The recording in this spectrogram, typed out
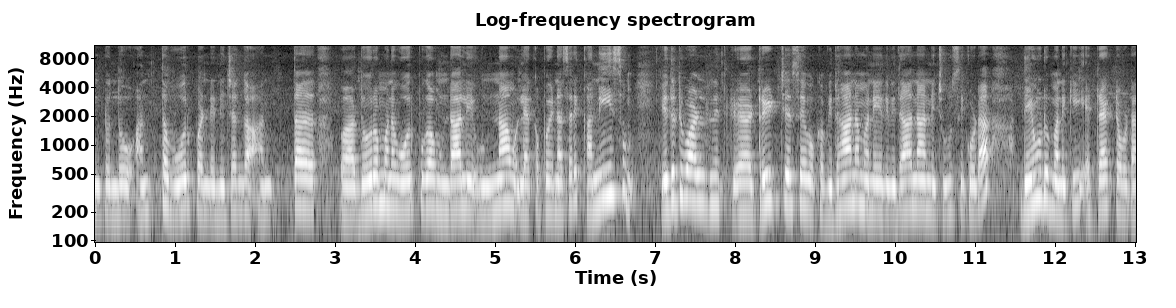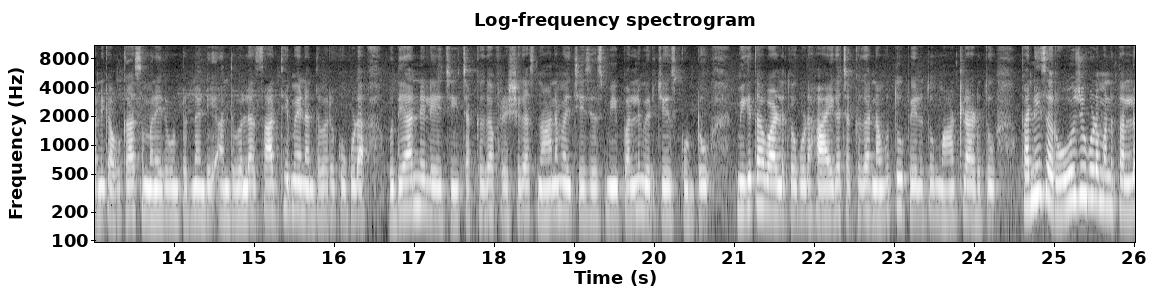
ఉంటుందో అంత ఓర్పు అండి. నిజంగా అంత దూరం మన ఓర్పుగా ఉండాలి ఉన్నా లేకపోయినా సరే కనీసం ఎదుటి వాళ్ళని ట్రీట్ చేసే ఒక విధానం అనేది విధానాన్ని చూసి కూడా దేవుడు మనకి అట్రాక్ట్ అవ్వడానికి అవకాశం అనేది ఉంటుందండి. అందువల్ల సాధ్యమైనంత వరకు కూడా ఉదయాన్నే లేచి చక్కగా ఫ్రెష్గా స్నానం అది చేసేసి మీ పనులు మీరు చేసుకుంటూ మిగతా వాళ్ళతో కూడా హాయిగా చక్కగా నవ్వుతూ పేలుతూ మాట్లాడుతూ కనీసం రోజు కూడా మన తల్ల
